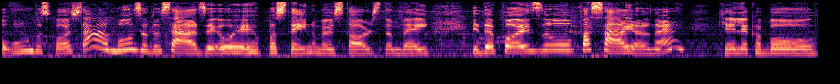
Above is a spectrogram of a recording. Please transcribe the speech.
um dos posts, ah, a musa do Ceasa, eu postei no meu stories também. E depois o Passaia, né? Que ele acabou,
